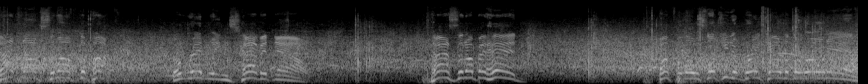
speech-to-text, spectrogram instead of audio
That knocks him off the puck. The Red Wings have it now. Pass it up ahead. Buffalo's looking to break out of their own end.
